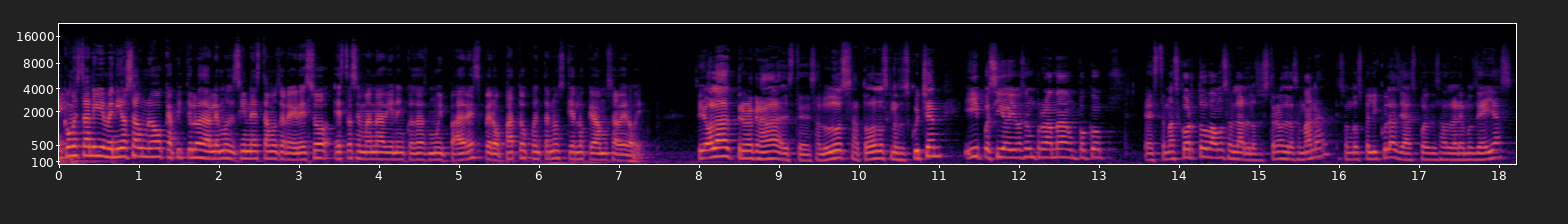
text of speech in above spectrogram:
Hey, ¿cómo están? Y bienvenidos a un nuevo capítulo de Hablemos de Cine. Estamos de regreso. Esta semana vienen cosas muy padres, pero Pato, cuéntanos qué es lo que vamos a ver hoy. Sí, hola, primero que nada, este, saludos a todos los que nos escuchan. Y pues sí, hoy va a ser un programa un poco este, más corto. Vamos a hablar de los estrenos de la semana, que son dos películas, ya después les hablaremos de ellas.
